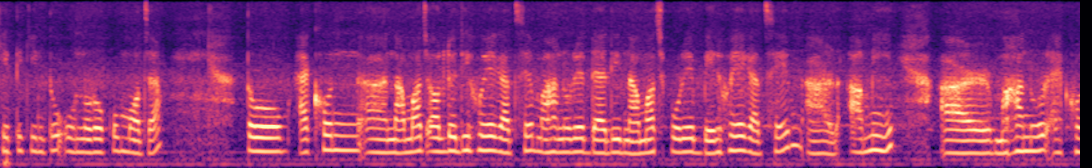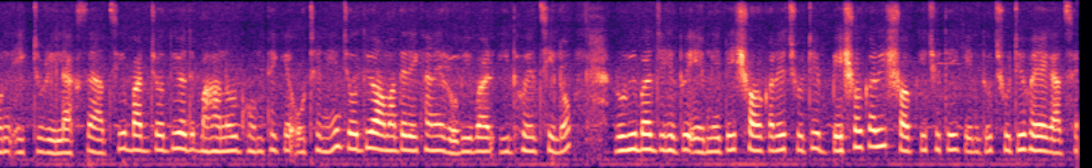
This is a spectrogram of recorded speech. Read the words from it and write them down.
খেতে কিন্তু অন্যরকম মজা। তো এখন নামাজ অলরেডি হয়ে গেছে। মাহানুরের ড্যাডি নামাজ পড়ে বের হয়ে গেছে, আর আমি আর মাহানুর এখন একটু রিল্যাক্সে আছি। বাট যদিও মাহানুর ঘুম থেকে ওঠেনি, যদিও আমাদের এখানে রবিবার ঈদ হয়েছিল। রবিবার যেহেতু এমনিতেই সরকারের ছুটি, বেসরকারি সব কিছুতেই কিন্তু ছুটি হয়ে গেছে।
